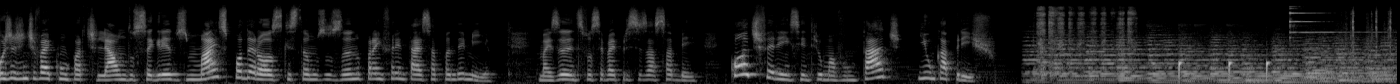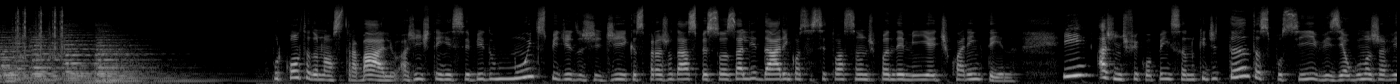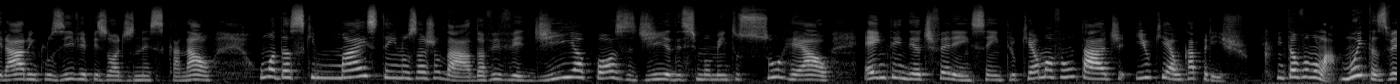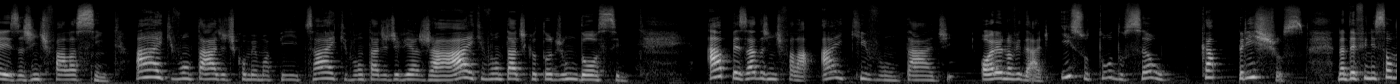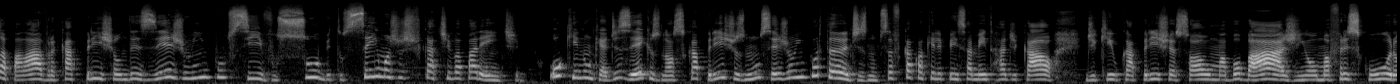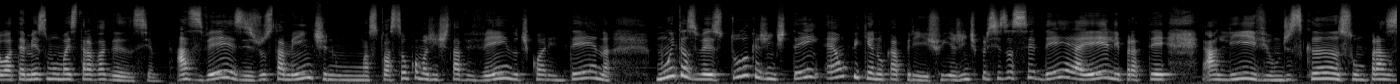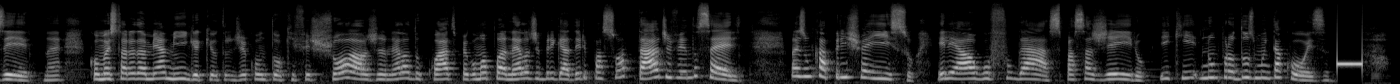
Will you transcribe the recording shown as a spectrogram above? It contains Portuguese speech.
Hoje a gente vai compartilhar um dos segredos mais poderosos que estamos usando para enfrentar essa pandemia. Mas antes você vai precisar saber qual a diferença entre uma vontade e um capricho. Por conta do nosso trabalho, a gente tem recebido muitos pedidos de dicas para ajudar as pessoas a lidarem com essa situação de pandemia e de quarentena. E a gente ficou pensando que de tantas possíveis, e algumas já viraram inclusive episódios nesse canal, uma das que mais tem nos ajudado a viver dia após dia desse momento surreal é entender a diferença entre o que é uma vontade e o que é um capricho. Então vamos lá. Muitas vezes a gente fala assim: ai, que vontade de comer uma pizza, ai, que vontade de viajar, ai, que vontade que eu tô de um doce. Apesar da gente falar, ai, que vontade, olha a novidade, isso tudo são caprichos. Na definição da palavra, capricho é um desejo impulsivo, súbito, sem uma justificativa aparente. O que não quer dizer que os nossos caprichos não sejam importantes, não precisa ficar com aquele pensamento radical de que o capricho é só uma bobagem ou uma frescura ou até mesmo uma extravagância. Às vezes, justamente numa situação como a gente está vivendo de quarentena, muitas vezes tudo que a gente tem é um pequeno capricho e a gente precisa ceder a ele para ter alívio, um descanso, um prazer, né? Como a história da minha amiga que outro dia contou que fechou a janela do quarto, pegou uma panela de brigadeiro e passou a tarde vendo série. Mas um capricho é isso, ele é algo fugaz, passageiro e que não produz muita coisa.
